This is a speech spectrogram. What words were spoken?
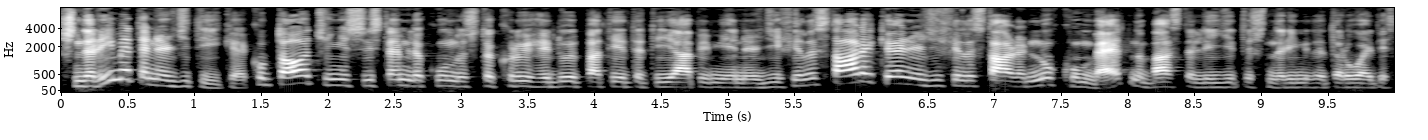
Shndërrimet energjetike, kuptohet që një sistem lëkundës të kryejë duhet patjetër t'i japim një energji fillestare, kjo energji fillestare nuk humbet në bazë të ligjit të shndërrimit dhe të ruajtjes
